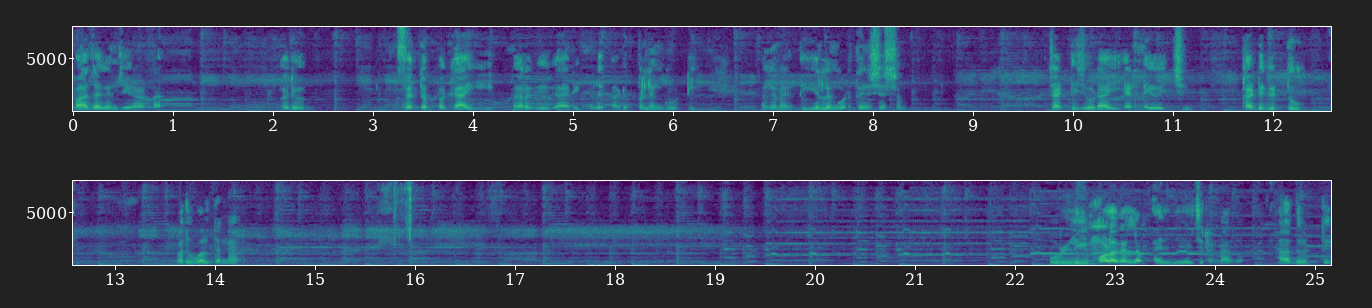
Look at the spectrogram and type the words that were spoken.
പാചകം ചെയ്യാനുള്ള ഒരു സെറ്റപ്പ് ഒക്കെ ആക്കി വിറക് കാര്യങ്ങൾ അടുപ്പെല്ലാം കൂട്ടി. അങ്ങനെ തീയെല്ലാം കൊടുത്തതിന് ശേഷം ചട്ടി ചൂടായി എണ്ണ ഒഴിച്ചു. കടുകിട്ടു. അതുപോലെ തന്നെ ഉള്ളിയും മുളകെല്ലാം അരിഞ്ഞു വെച്ചിട്ടുണ്ടായിരുന്നു. അതിട്ട്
